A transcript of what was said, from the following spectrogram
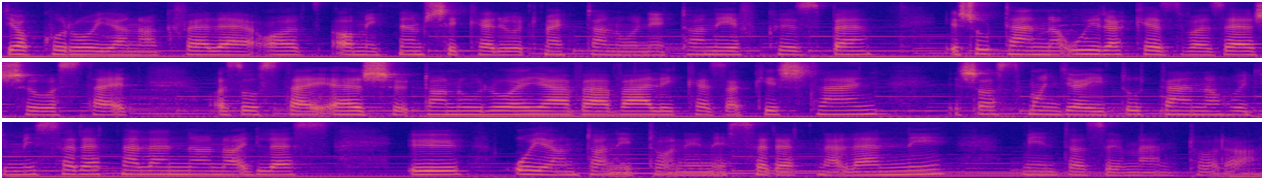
gyakoroljanak vele az, amit nem sikerült megtanulni tanév közben, és utána újra kezdve az első osztályt, az osztály első tanulójává válik ez a kislány, és azt mondja itt utána, hogy mi szeretne lenni, a nagy lesz, ő olyan tanítónéni szeretne lenni, mint az ő mentora.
